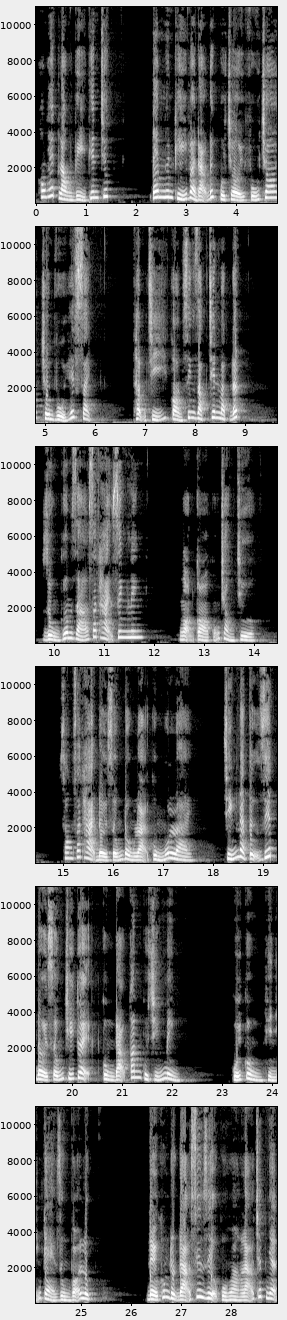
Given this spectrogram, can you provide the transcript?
không hết lòng vì thiên chức, đem nguyên khí và đạo đức của trời phú cho chôn vùi hết sạch, thậm chí còn sinh giặc trên mặt đất, dùng gươm giáo sát hại sinh linh, ngọn cỏ cũng chẳng chừa. Song sát hại đời sống đồng loại cùng muôn loài, chính là tự giết đời sống trí tuệ cùng đạo căn của chính mình. Cuối cùng thì những kẻ dùng võ lực đều không được đạo siêu diệu của Hoàng Lão chấp nhận.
